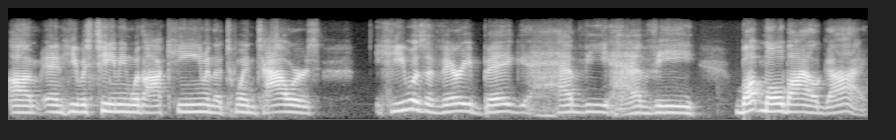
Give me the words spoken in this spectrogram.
um, and he was teaming with Akeem and the Twin Towers. He was a very big, heavy, heavy, but mobile guy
